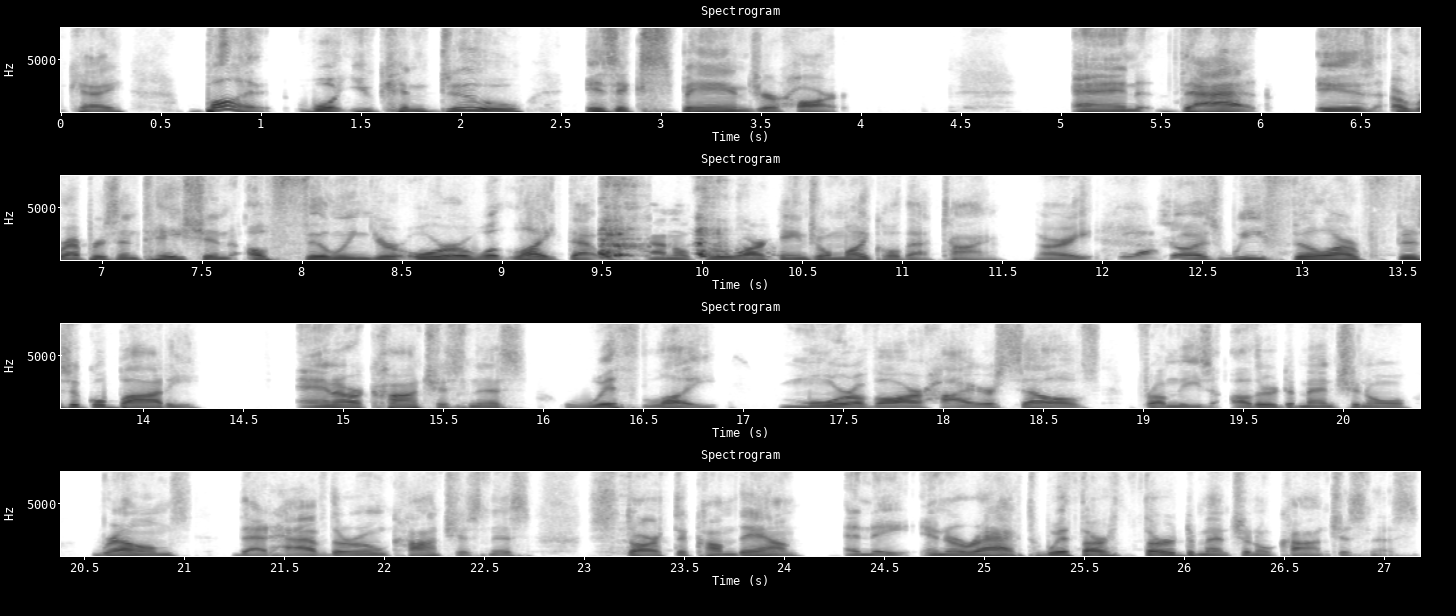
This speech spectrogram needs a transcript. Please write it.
okay? But what you can do is expand your heart. And that is a representation of filling your aura with light. That was channeled through archangel michael that time all right? Yeah. so as we fill our physical body and our consciousness with light more of our higher selves from these other dimensional realms that have their own consciousness start to come down and they interact with our third dimensional consciousness.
